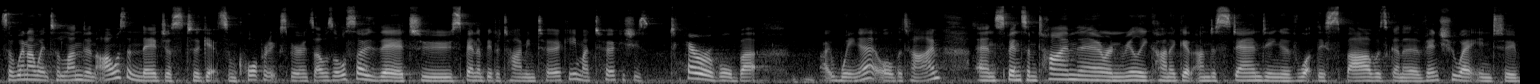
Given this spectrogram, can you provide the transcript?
So when I went to London, I wasn't there just to get some corporate experience. I was also there to spend a bit of time in Turkey. My Turkish is terrible, but I wing it all the time and spend some time there and really kind of get understanding of what this spa was going to eventuate into.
